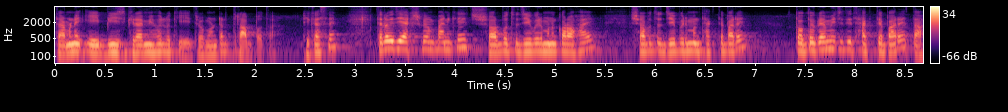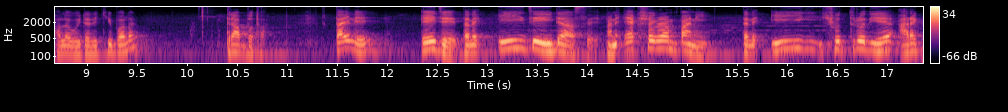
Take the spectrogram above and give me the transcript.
তার মানে এই বিশ গ্রামই হলো কি, এই দ্রবণটার দ্রাব্যতা ঠিক আছে? তাহলে ওই যে একশো গ্রাম পানিকে সর্বোচ্চ যে পরিমাণ করা হয়, সর্বোচ্চ যে পরিমাণ থাকতে পারে তত গ্রামে যদি থাকতে পারে, তাহলে ওইটারে কী বলে? দ্রাব্যতা। তাইলে এই যে, তাহলে এই যে এইটা আছে মানে একশো গ্রাম পানি, তাহলে এই সূত্র দিয়ে আরেক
